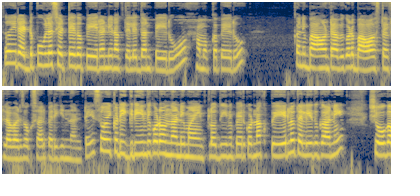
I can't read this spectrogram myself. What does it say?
సో ఈ రెడ్ పువ్వుల చెట్టు ఏదో పేరండి నాకు తెలియదు దాని పేరు ఆ మొక్క పేరు. కానీ బాగుంటాయి. అవి కూడా బాగా వస్తాయి ఫ్లవర్స్ ఒకసారి పెరిగిందంటే. సో ఇక్కడ ఈ గ్రీన్ది కూడా ఉందండి మా ఇంట్లో. దీని పేరు కూడా నాకు పేర్లు తెలియదు కానీ షోగా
